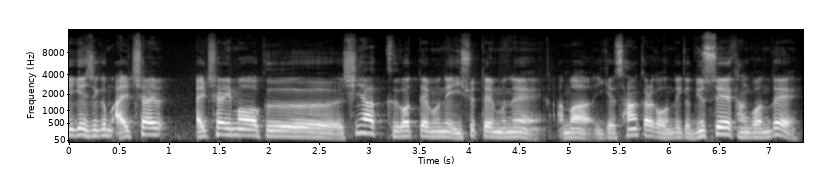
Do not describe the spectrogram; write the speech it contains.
이게 지금 알츠하이, 알츠하이머 그 신약 그것 때문에 이슈 때문에 아마 이게 상한가가 오는데 이게 뉴스에 간 건데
